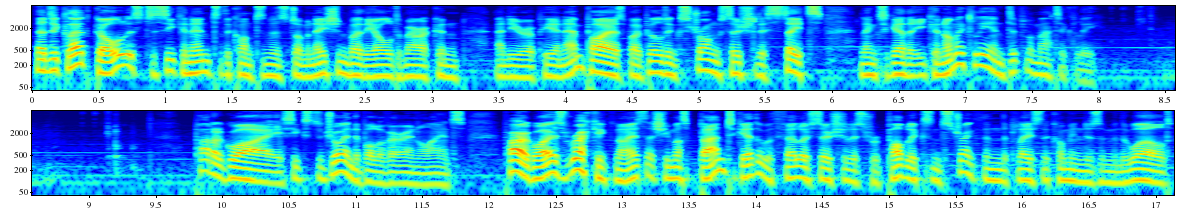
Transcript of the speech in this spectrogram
Their declared goal is to seek an end to the continent's domination by the old American and European empires by building strong socialist states linked together economically and diplomatically. Paraguay seeks to join the Bolivarian alliance. Paraguay has recognized that she must band together with fellow socialist republics and strengthen the place of communism in the world,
